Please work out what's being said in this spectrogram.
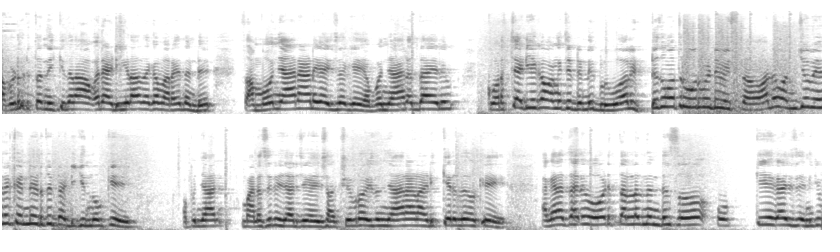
അവിടെ ഒരുത്ത നിൽക്കുന്നത് അവൻ അടിയിടാന്നൊക്കെ പറയുന്നുണ്ട്. സംഭവം ഞാനാണ് ഗൈസ് ഒക്കെ അപ്പോൾ ഞാൻ എന്തായാലും കുറച്ച് അടിയൊക്കെ വാങ്ങിച്ചിട്ടുണ്ട്. ഗ്ലൂ വാൾ ഇട്ടത് മാത്രം ഓർമ്മയുണ്ട് ഗൈസ് നാലോ അഞ്ചോ പേരൊക്കെ എന്നെ എടുത്തിട്ട് അടിക്കുന്നു ഓക്കെ അപ്പോൾ ഞാൻ മനസ്സിൽ വിചാരിച്ചു ഗൈസ് അക്ഷയ പ്രോ ഇത് ഞാനാണ് അടിക്കരുത് ഓക്കെ അങ്ങനെ എന്തായാലും ഓടിത്തള്ളുന്നുണ്ട് സോ ഓക്കെ ഗൈസ് എനിക്ക്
